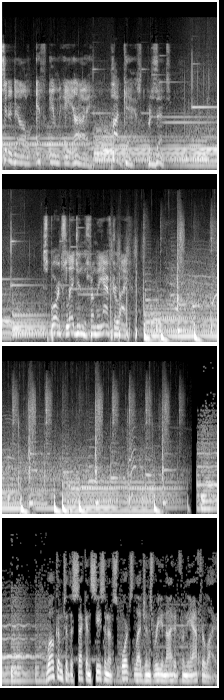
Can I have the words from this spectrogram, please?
Citadel FMAI podcast presents Sports Legends from the Afterlife. Welcome to the second season of Sports Legends Reunited from the Afterlife,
